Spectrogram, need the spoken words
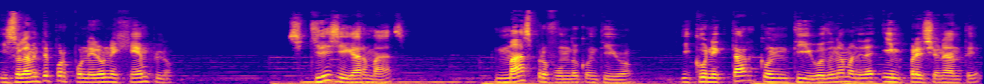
Y solamente por poner un ejemplo, si quieres llegar más, más profundo contigo y conectar contigo de una manera impresionante,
